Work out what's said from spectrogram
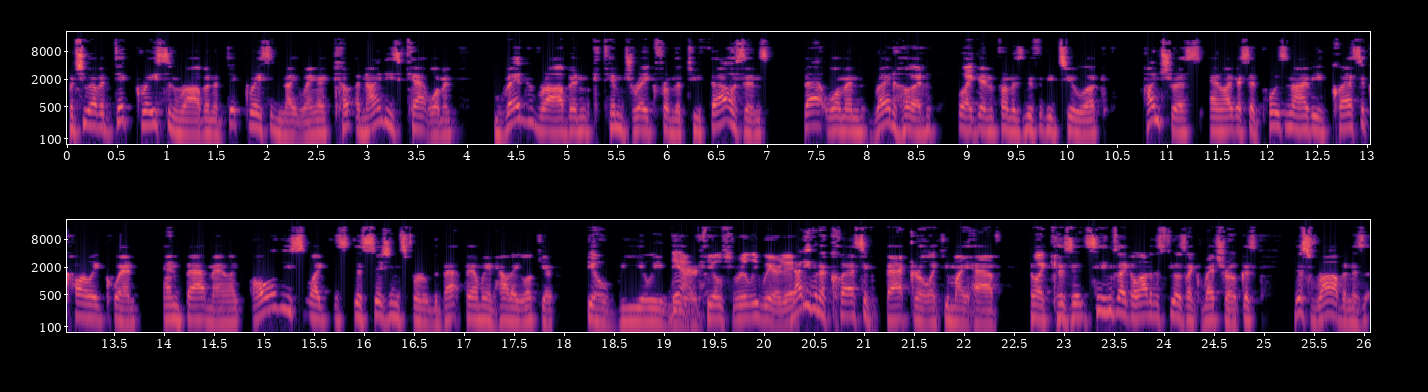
But you have a Dick Grayson Robin, a Dick Grayson Nightwing, a, a '90s Catwoman, Red Robin, Tim Drake from the 2000s, Batwoman, Red Hood, like and from his New 52 look, Huntress, and like I said, Poison Ivy, classic Harley Quinn, and Batman. Like all of these like this decisions for the Bat Family and how they look here feel really Yeah, weird. it feels really weird. Not even a classic Batgirl like you might have. Like, cause it seems like a lot of this feels like retro, cause this Robin is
